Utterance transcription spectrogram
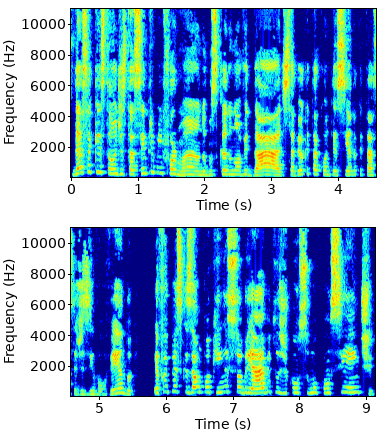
dessa questão de estar sempre me informando, buscando novidades, saber o que está acontecendo, o que está se desenvolvendo, eu fui pesquisar um pouquinho sobre hábitos de consumo consciente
